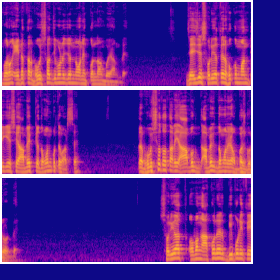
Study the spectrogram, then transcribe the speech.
বরং এটা তার ভবিষ্যৎ জীবনের জন্য অনেক কল্যাণ বয়ে আনবে। যে এই যে শরীয়তের হুকুম মানতে গিয়ে সে আবেগকে দমন করতে পারছে, তা ভবিষ্যতেও তার এই আবেগ আবেগ দমনের অভ্যাস গড়ে উঠবে। শরীয়ত এবং আকলের বিপরীতে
